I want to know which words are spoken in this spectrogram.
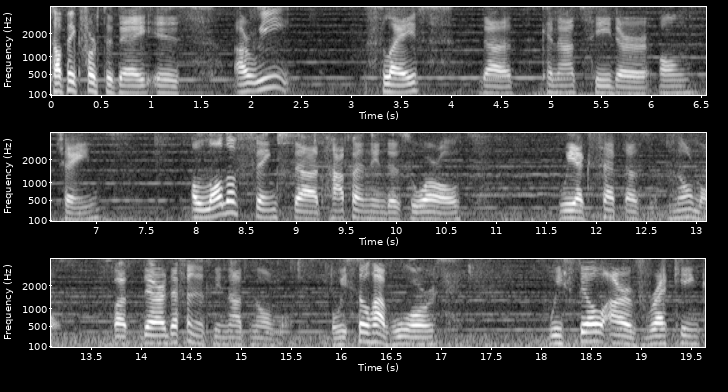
Topic for today is Are we slaves that cannot see their own chains? A lot of things that happen in this world we accept as normal, but they are definitely not normal. We still have wars, we still are wrecking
